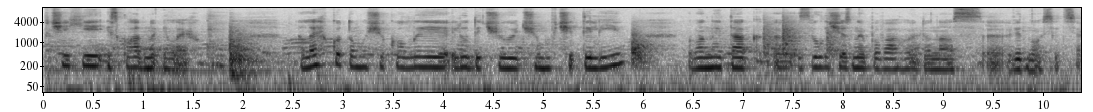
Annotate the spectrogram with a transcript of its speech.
В Чехії і складно, і легко. Легко, тому що коли люди чують, що ми вчителі, вони так е, з величезною повагою до нас е, відносяться.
